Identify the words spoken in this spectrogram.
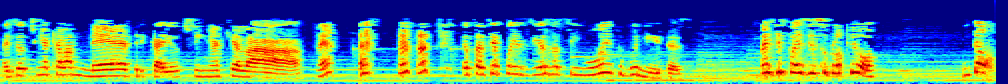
mas eu tinha aquela métrica, eu tinha aquela. né? eu fazia poesias assim muito bonitas. Mas depois isso bloqueou. Então,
